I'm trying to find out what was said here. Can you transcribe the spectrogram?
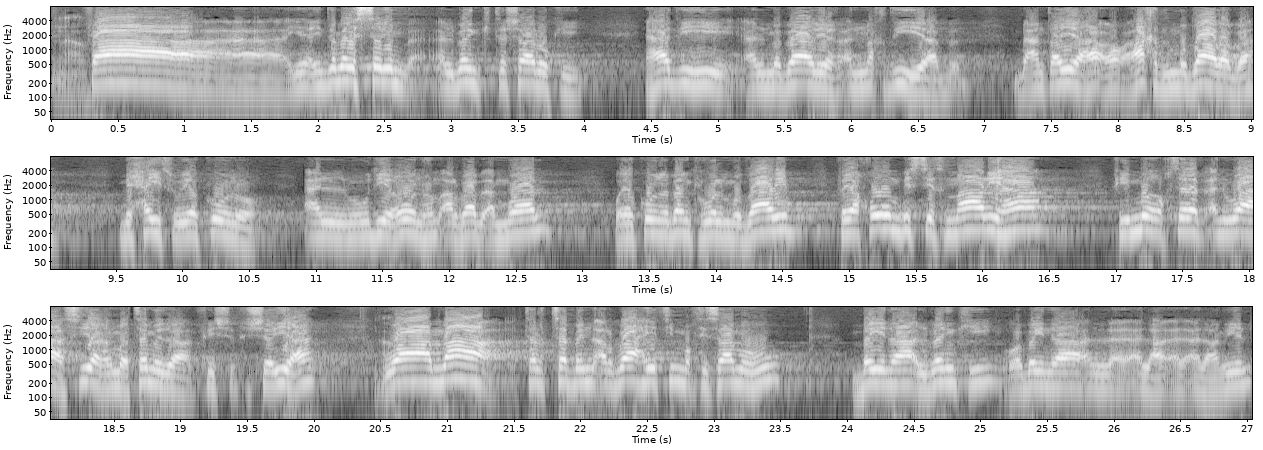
نعم. فعندما يستلم البنك التشاركي هذه المبالغ النقدية عن طريق عقد المضاربة بحيث يكون المودعون هم أرباب أموال ويكون البنك هو المضارب فيقوم باستثمارها في مختلف أنواع الصيغ المعتمده في الشريعة وما ترتب من أرباح يتم اقتسامه بين البنك وبين العميل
